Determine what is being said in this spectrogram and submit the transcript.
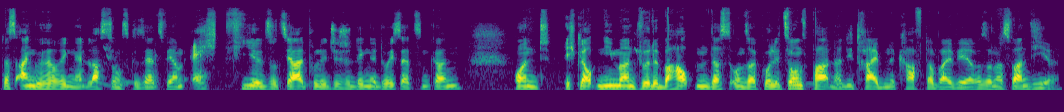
das Angehörigenentlastungsgesetz. Wir haben echt viel sozialpolitische Dinge durchsetzen können. Und ich glaube, niemand würde behaupten, dass unser Koalitionspartner die treibende Kraft dabei wäre, sondern es waren wir.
